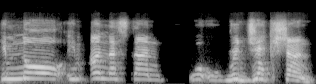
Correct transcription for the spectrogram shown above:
Him know, him understand rejection.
